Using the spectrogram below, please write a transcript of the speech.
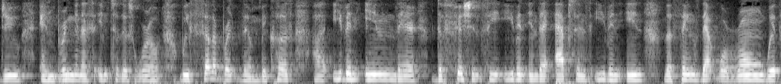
do in bringing us into this world. We celebrate them because uh, even in their deficiency, even in their absence, even in the things that were wrong with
